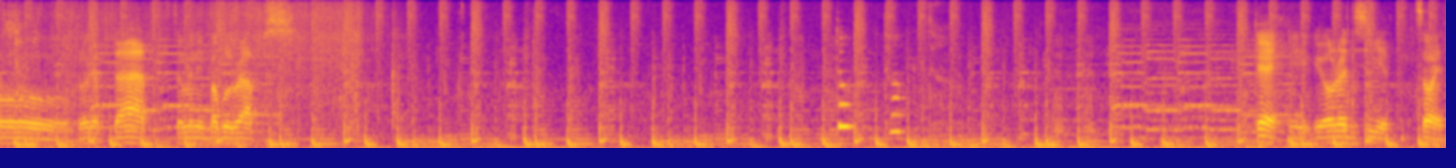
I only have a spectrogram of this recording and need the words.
Oh, look at that. So many bubble wraps. Okay, you, you already see it. Saw it.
